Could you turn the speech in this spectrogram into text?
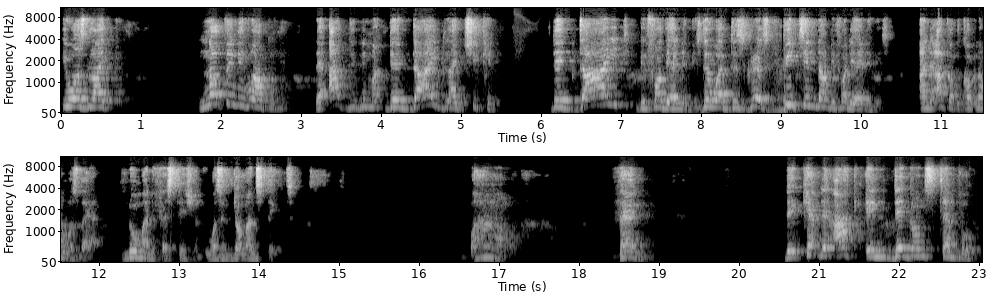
It was like nothing even happened. The ark didn't, they died like chicken. They died before their enemies. They were disgraced, beaten down before their enemies. And the Ark of the Covenant was there. No manifestation. It was in dormant state. Wow. Then they kept the ark in Dagon's temple.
